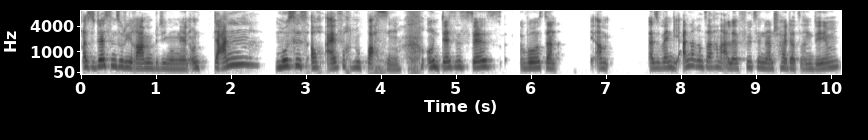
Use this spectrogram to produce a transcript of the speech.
also das sind so die Rahmenbedingungen. Und dann muss es auch einfach nur passen. Und das ist das, wo es dann am also wenn die anderen Sachen alle erfüllt sind, dann scheitert es an dem,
